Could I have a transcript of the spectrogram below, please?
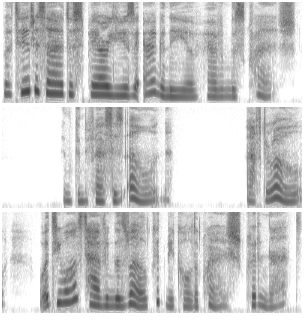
But he decided to spare you the agony of having this crush and confess his own. After all, what he was having as well could be called a crush, couldn't it?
